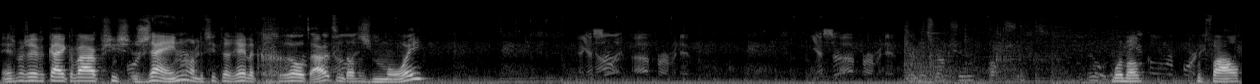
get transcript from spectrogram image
Eerst maar eens even kijken waar we precies zijn. Want het ziet er redelijk groot uit. En dat is mooi. Mooi man. Goed verhaal.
